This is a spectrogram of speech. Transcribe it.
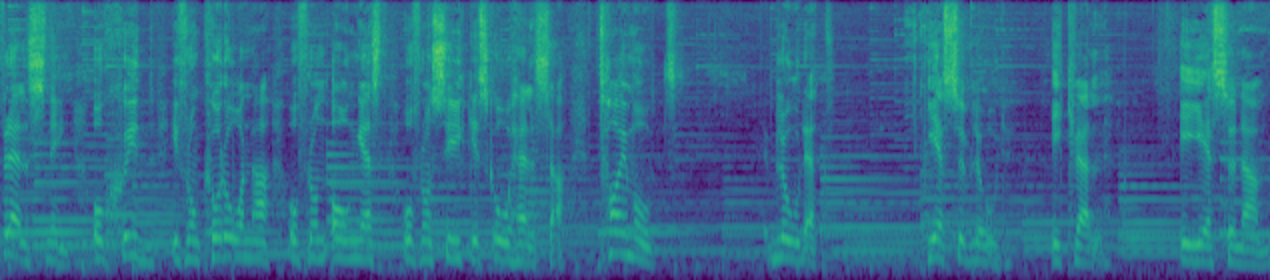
frälsning och skydd ifrån corona och från ångest och från psykisk ohälsa. Ta emot blodet, Jesu blod ikväll i Jesu namn.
